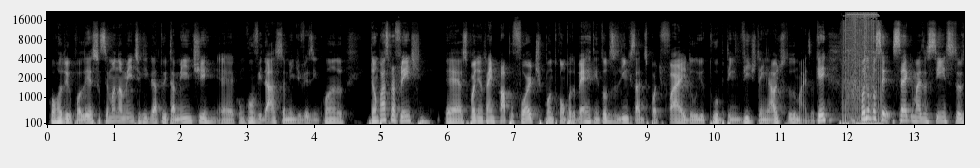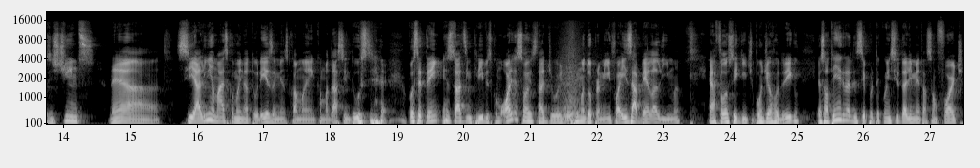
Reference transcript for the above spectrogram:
com o Rodrigo Polesso, semanalmente aqui gratuitamente, é, com convidados também de vez em quando. Então passa para frente, é, você pode entrar em papoforte.com.br, tem todos os links lá do Spotify, do YouTube, tem vídeo, tem áudio e tudo mais, ok? Quando você segue mais a ciência, seus instintos, né, se alinha mais com a mãe natureza, menos com a mãe, com a da indústria, você tem resultados incríveis, como olha só o resultado de hoje, que mandou para mim foi a Isabela Lima. Ela falou o seguinte: Bom dia, Rodrigo. Eu só tenho a agradecer por ter conhecido a alimentação forte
